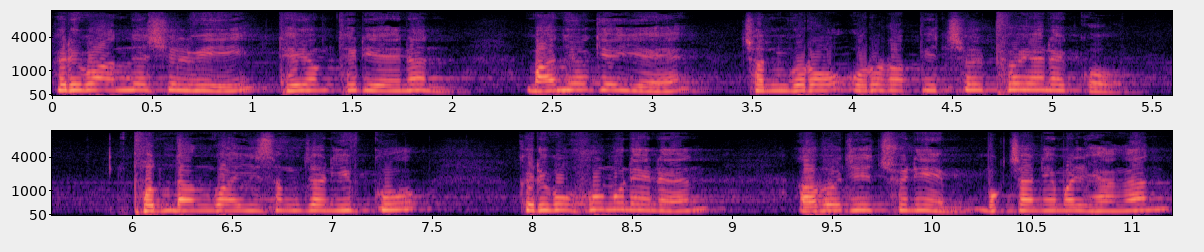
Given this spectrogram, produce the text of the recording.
그리고 안내실 위 대형 트리에는 만여 개의 전구로 오로라빛을 표현했고 본당과 이성전 입구 그리고 후문에는 아버지 주님 목자님을 향한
